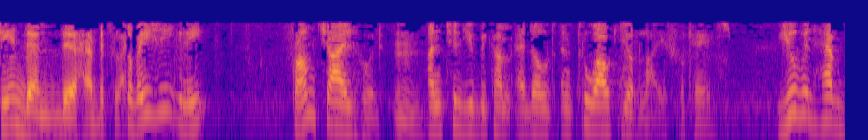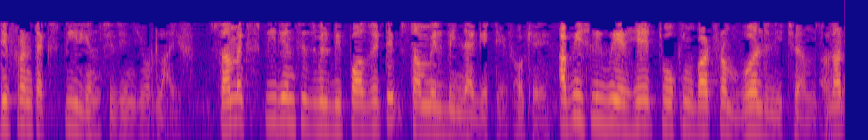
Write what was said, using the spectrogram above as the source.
change their habits like. So basically, from childhood hmm. until you become adult and throughout your life, you will have different experiences in your life. Some experiences will be positive, some will be negative. Obviously, we are here talking about from worldly terms, not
